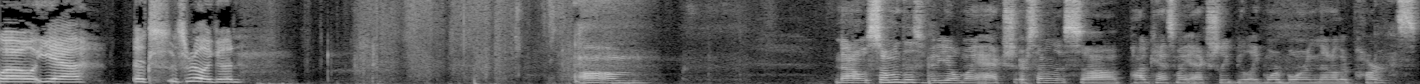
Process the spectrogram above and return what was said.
well, yeah, it's it's really good. Um. Now, some of this video might actually, or some of this uh, podcast might actually be like more boring than other parts.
